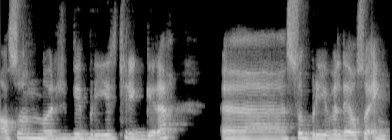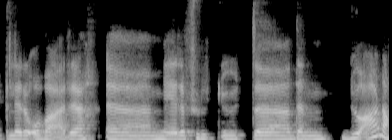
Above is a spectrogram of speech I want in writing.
Altså når vi blir tryggere, eh, så blir vel det også enklere å være eh, mer fullt ut eh, den du er, da.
